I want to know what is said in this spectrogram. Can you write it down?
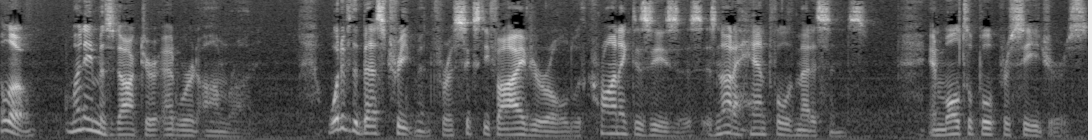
Hello, my name is Dr. Edward Omron. What if the best treatment for a 65 year old with chronic diseases is not a handful of medicines and multiple procedures,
